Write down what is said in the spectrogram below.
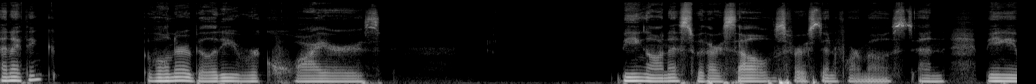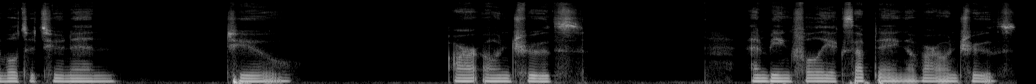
And I think vulnerability requires being honest with ourselves first and foremost, and being able to tune in to our own truths and being fully accepting of our own truths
